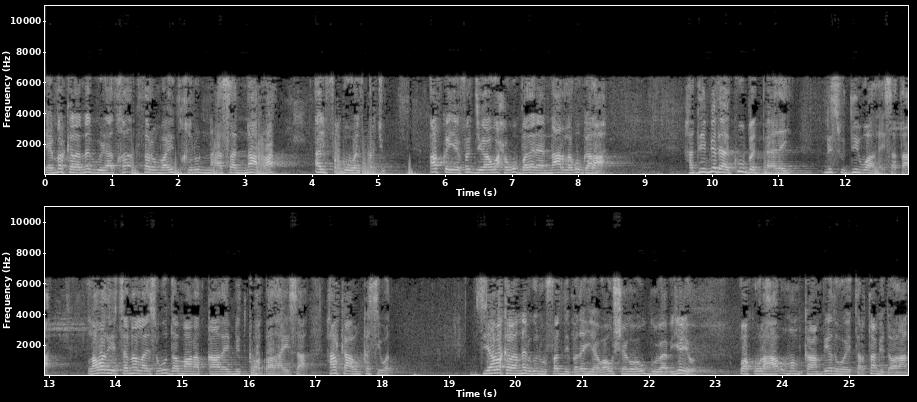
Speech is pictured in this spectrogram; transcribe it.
ee mar kale nabigu yihi akaru maa yudkilu naasa annaara alfamu waalfarju afka iyo farjigaa wax ugu badan ee naar lagu galaa haddii mid aad ku badbaaday nisfu diin waad haysataa. Labadii janno la isugu damaanad qaaday midkood baad haysaa. Halkaa un ka sii wad. Siyaabo kalena nabigu inuu fadli badan yahay waa u sheego waa u gubaabiyeyo waa kuu lahaa umamka ambiyadu way tartami doonaan.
